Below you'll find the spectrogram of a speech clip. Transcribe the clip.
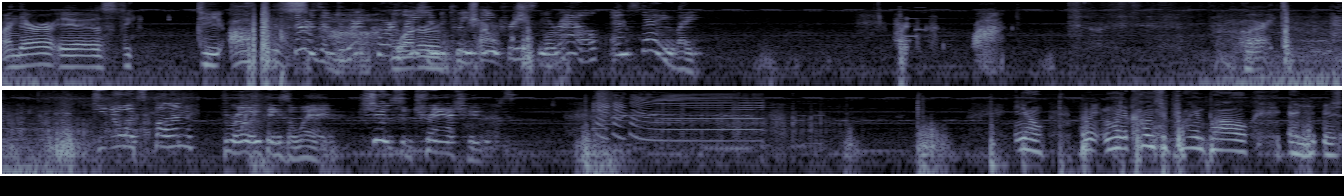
And there is the the office. There is a direct uh, correlation between challenge. increased morale and staying late. Wow. Alright. Do you know what's fun? Throwing things away. Shoot some trash hoops. You know, when, when it comes to playing ball in his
